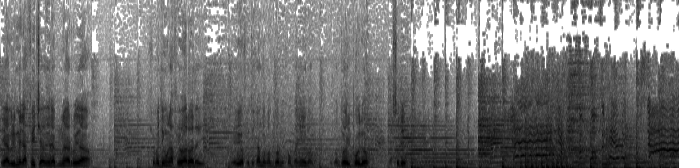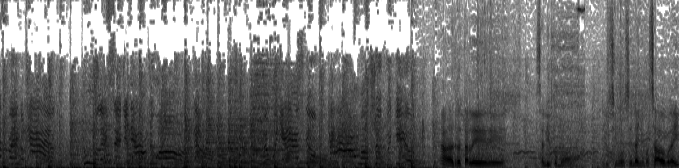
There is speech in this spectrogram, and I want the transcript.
de la primera fecha, de la primera rueda, yo me tengo una fe bárbara y, me veo festejando con todos mis compañeros y con, todo el pueblo basolero. Nada, tratar de, salir como lo hicimos el año pasado por ahí.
